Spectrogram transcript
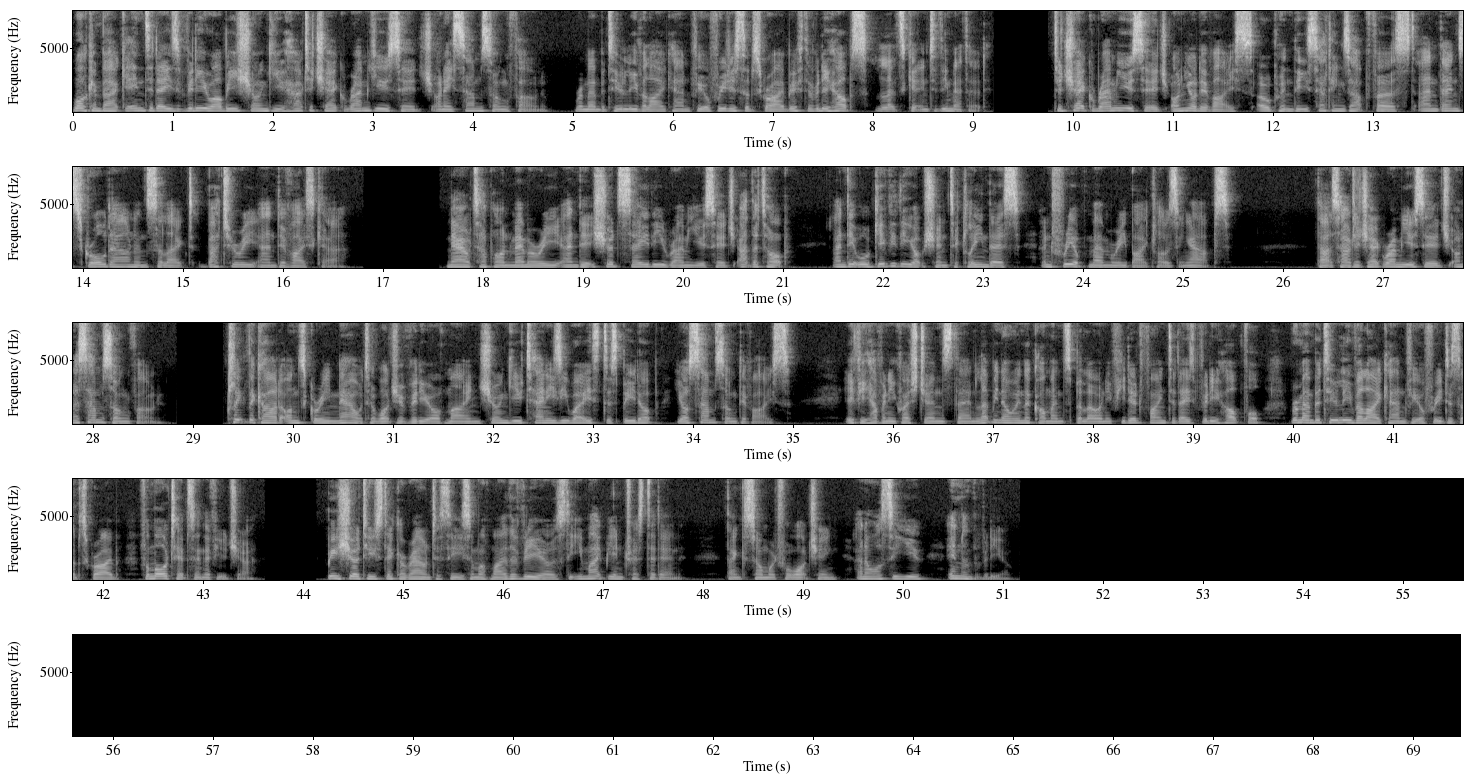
Welcome back, in today's video I'll be showing you how to check RAM usage on a Samsung phone. Remember to leave a like and feel free to subscribe if the video helps, let's get into the method. To check RAM usage on your device, open the settings app first and then scroll down and select battery and device care. Now tap on memory and it should say the RAM usage at the top and it will give you the option to clean this and free up memory by closing apps. That's how to check RAM usage on a Samsung phone. Click the card on screen now to watch a video of mine showing you 10 easy ways to speed up your Samsung device. If you have any questions then let me know in the comments below and if you did find today's video helpful, remember to leave a like and feel free to subscribe for more tips in the future. Be sure to stick around to see some of my other videos that you might be interested in. Thanks so much for watching and I will see you in another video.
